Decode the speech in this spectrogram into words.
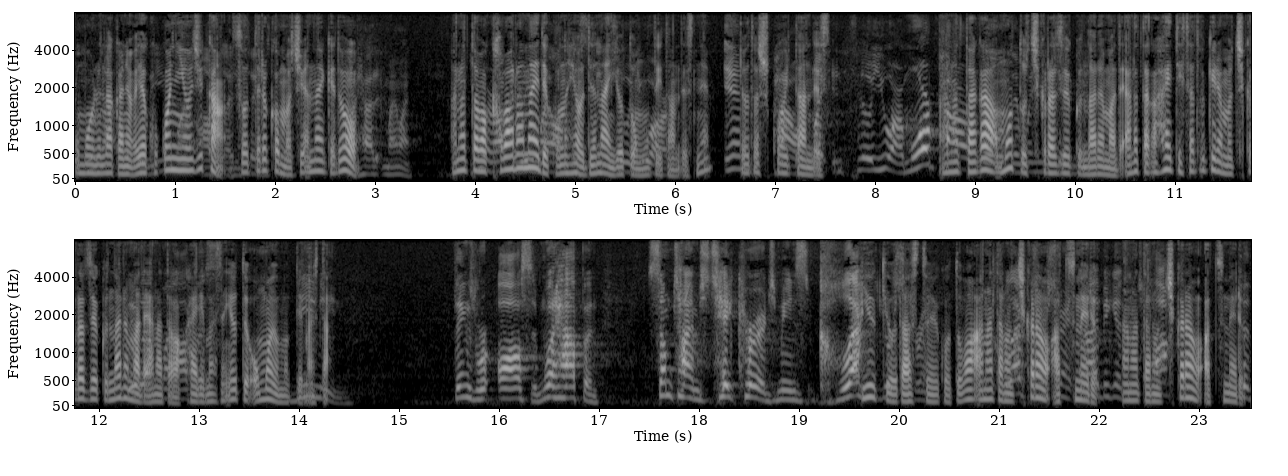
思いの中にはいやここに4時間座ってるかもしれないけどあなたは変わらないでこの部屋を出ないよと思っていたんですね。で私こう言ったんです。あなたがもっと力強くなるまであなたが入ってきた時よりも力強くなるまであなたは帰りませんよという思いを持っていました。勇気を出すということはあなたの力を集める。あなたの力を集める。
